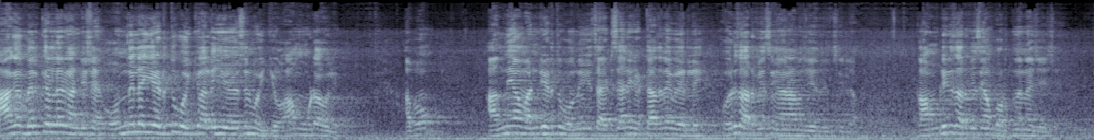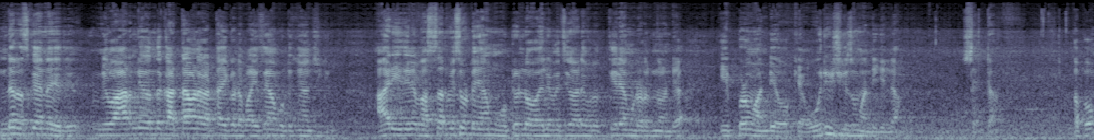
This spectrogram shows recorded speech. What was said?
ആകെ ഇവർക്കുള്ള ഒരു കണ്ടീഷൻ ഒന്നില്ല ഈ എടുത്ത് പോയിക്കോ അല്ലെങ്കിൽ യേഴ്സിന് പോയിക്കോ ആ മൂടാവില്ല അപ്പോൾ അന്ന് ഞാൻ വണ്ടി എടുത്ത് പോകുന്നു ഈ സൈഡ് സ്റ്റാൻഡ് കിട്ടാത്തതിന്റെ പേരിൽ ഒരു സർവീസ് ഞാനാണ് ചെയ്തിട്ടില്ല. കംപ്ലീറ്റ് സർവീസ് ഞാൻ പുറത്ത് തന്നെ ചെയ്തു. എന്റെ റിസ്ക് തന്നെ ചെയ്ത്. ഇനി വാറണ്ടി വന്ന് കട്ടാവണ കട്ടായിക്കോട്ടെ പൈസ ഞാൻ പൊട്ടിച്ച് ഞാൻ ചെയ്യും ആ രീതിയിൽ ബസ് സർവീസ് തൊട്ട് ഞാൻ മോട്ടോറിൽ ഓയിൽ വെച്ച് കാട് വൃത്തിയിൽ അങ്ങോട്ട് നടക്കുന്ന വണ്ടിയാണ് ഇപ്പോഴും വണ്ടി ഓക്കെ ഒരു ഇഷ്യൂസും വണ്ടിക്കില്ല. സെറ്റാണ് അപ്പോൾ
